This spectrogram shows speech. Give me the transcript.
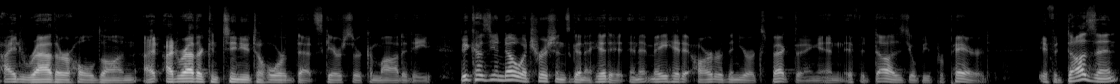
I'd rather hold on. I'd, I'd rather continue to hoard that scarcer commodity because you know attrition's going to hit it and it may hit it harder than you're expecting. And if it does, you'll be prepared. If it doesn't,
